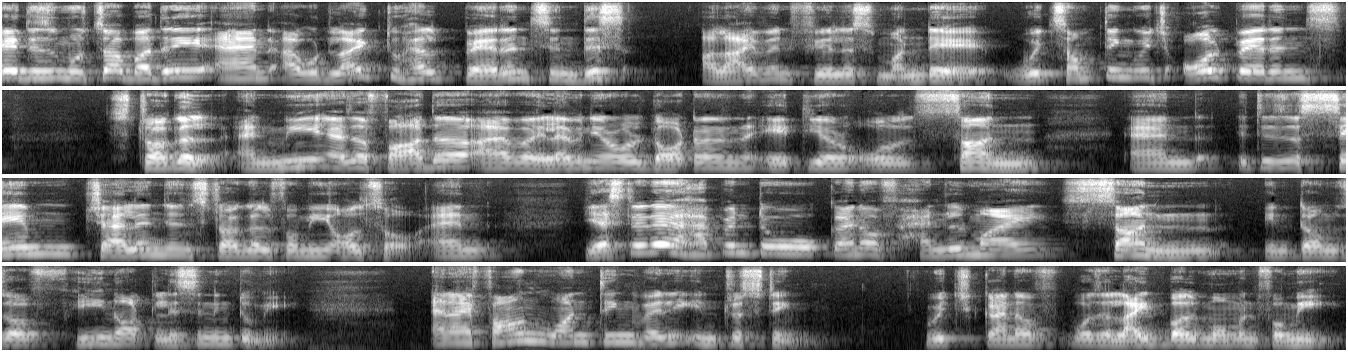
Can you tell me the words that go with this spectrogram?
Hey, this is Murtaza Badri, and I would like to help parents in this Alive and Fearless Monday with something which all parents struggle. And me, as a father, I have an 11 year old daughter and an 8 year old son, and it is the same challenge and struggle for me also. And yesterday, I happened to kind of handle my son in terms of he not listening to me. And I found one thing very interesting, which kind of was a light bulb moment for me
